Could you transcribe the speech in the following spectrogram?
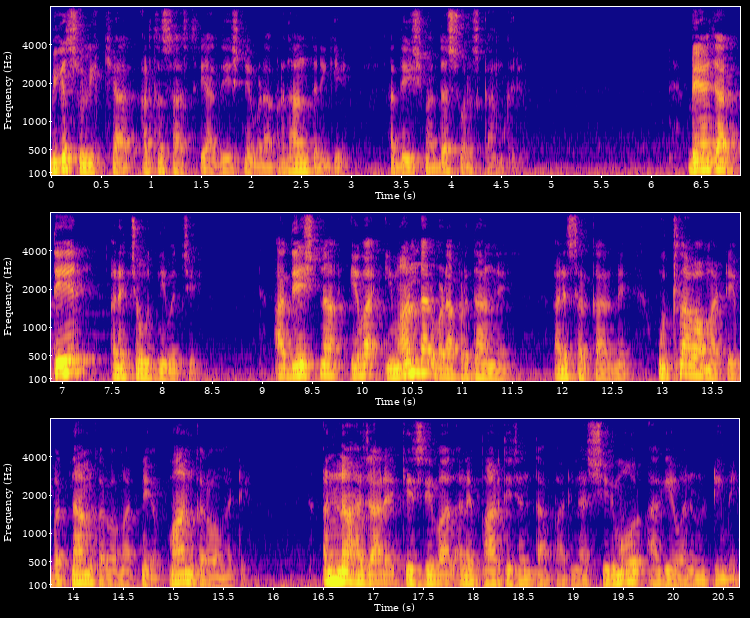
વિશ્વવિખ્યાત અર્થશાસ્ત્રી આ દેશને વડાપ્રધાન તરીકે આ દેશમાં દસ વર્ષ કામ કર્યું. બે હજાર તેર અને ચૌદની વચ્ચે આ દેશના એવા ઈમાનદાર વડાપ્રધાનને અને સરકારને ઉથલાવવા માટે, બદનામ કરવા માટે અપમાન કરવા માટે અન્ના હજારે, કેજરીવાલ અને ભારતીય જનતા પાર્ટીના શિરમોર આગેવાનોની ટીમે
